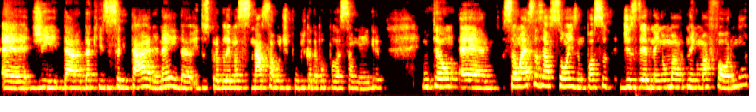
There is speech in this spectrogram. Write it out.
é, de, da, da crise sanitária, né, e, da, e, dos problemas na saúde pública da população negra. Então, é, são essas ações, não posso dizer nenhuma, nenhuma fórmula,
